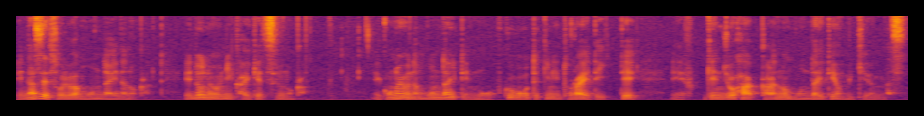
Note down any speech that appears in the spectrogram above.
なぜそれは問題なのか。どのように解決するのか。このような問題点も複合的に捉えていって現状把握からの問題点を見極めます。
